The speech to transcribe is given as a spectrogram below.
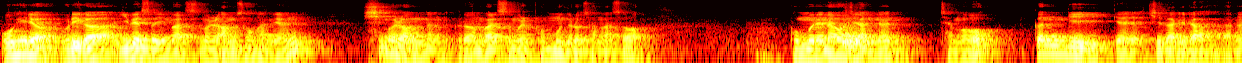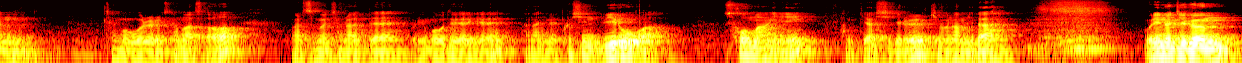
오히려 우리가 입에서 이 말씀을 암송하면 힘을 얻는 그런 말씀을 본문으로 삼아서 본문에 나오지 않는 제목 끈기 있게 기다리라 라는 제목을 삼아서 말씀을 전할 때 우리 모두에게 하나님의 크신 위로와 소망이 함께 하시기를 기원합니다. 우리는 지금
